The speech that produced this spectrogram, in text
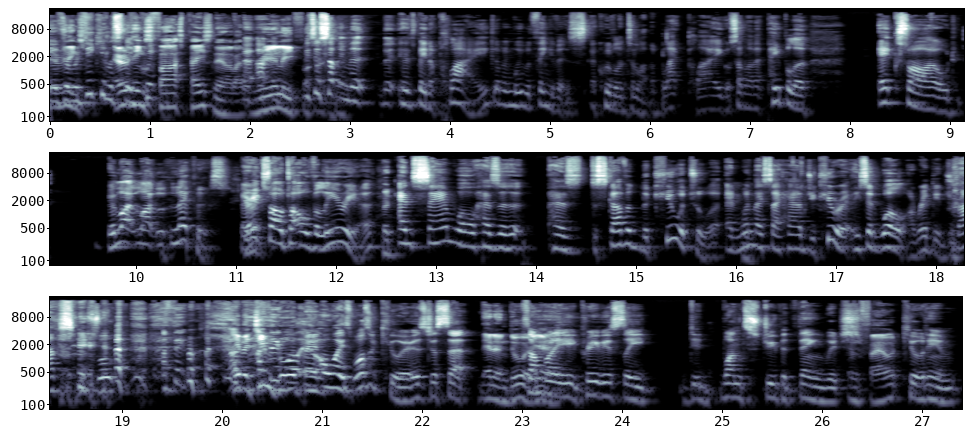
a everything's ridiculously everything's quick- fast paced now. Like Uh, really. this is something that, that has been a plague. I mean, we would think of it as equivalent to like the Black Plague or something like that. People are exiled. They're like like lepers. They're Yeah, exiled to Old Valyria, But- and Samwell has a has discovered the cure to it. And when hmm. they say, "How did you cure it?" he said, "Well, I read the instructions." well, I think. Yeah, but Jim I think what- Broadbent- it always was a cure. It's just that They didn't do it. somebody previously did one stupid thing which and failed. killed him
